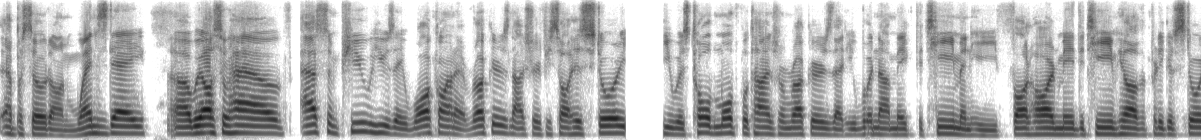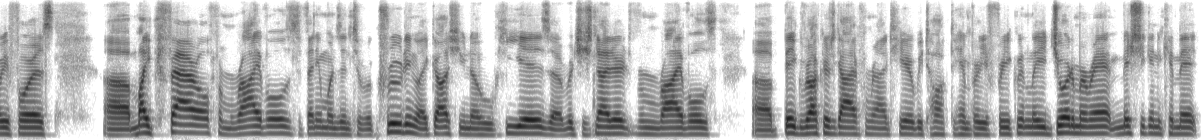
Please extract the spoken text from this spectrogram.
episode on Wednesday. Uh, we also have Aston Pugh. He was a walk on at Rutgers. Not sure if you saw his story. He was told multiple times from Rutgers that he would not make the team, and he fought hard, made the team. He'll have a pretty good story for us. Uh, Mike Farrell from Rivals. If anyone's into recruiting like us, you know who he is. Uh, Richie Schneider from Rivals. Uh, big Rutgers guy from around here. We talk to him pretty frequently. Jordan Morant, Michigan commit.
